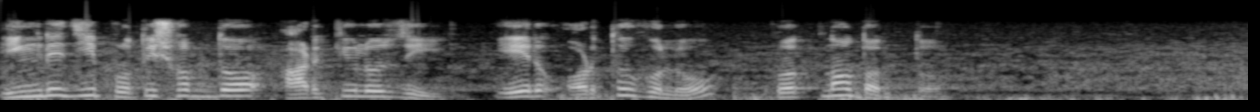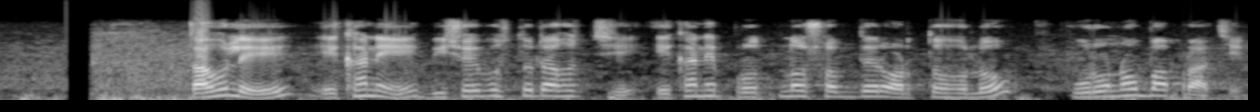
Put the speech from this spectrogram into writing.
ইংরেজি প্রতিশব্দ আর্কিওলজি এর অর্থ হল প্রত্নতত্ত্ব। তাহলে, এখানে বিষয়বস্তুটা হচ্ছে, এখানে প্রত্ন শব্দের অর্থ হলো পুরনো বা প্রাচীন।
